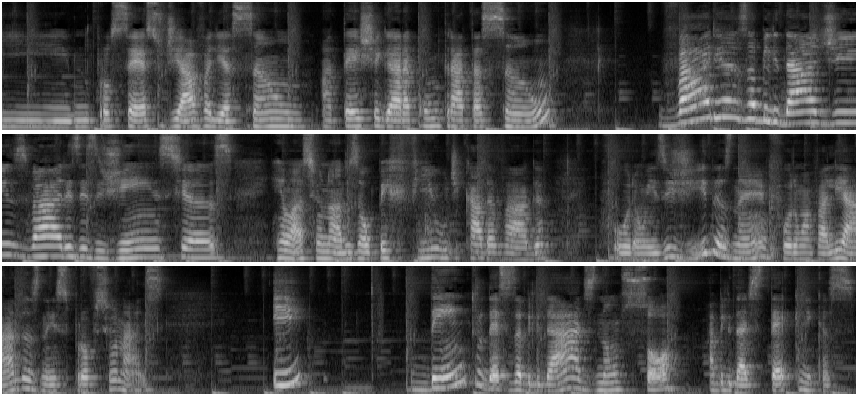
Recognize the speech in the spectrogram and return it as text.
e no processo de avaliação até chegar à contratação, várias habilidades, várias exigências relacionadas ao perfil de cada vaga foram exigidas, né? Foram avaliadas nesses profissionais. E dentro dessas habilidades, não só habilidades técnicas,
